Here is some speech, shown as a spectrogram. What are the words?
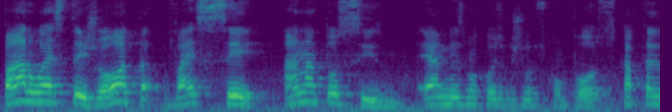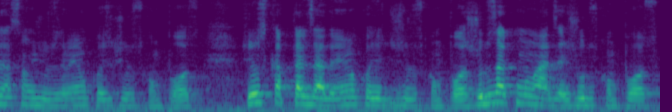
Para o STJ, vai ser anatocismo, é a mesma coisa que juros compostos, capitalização de juros é a mesma coisa que juros compostos, juros capitalizados é a mesma coisa que juros compostos, juros acumulados é juros compostos,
